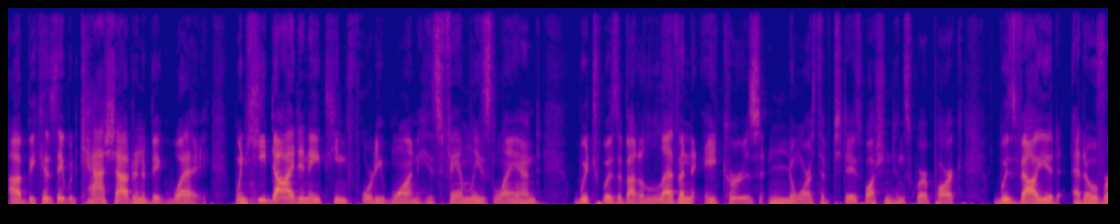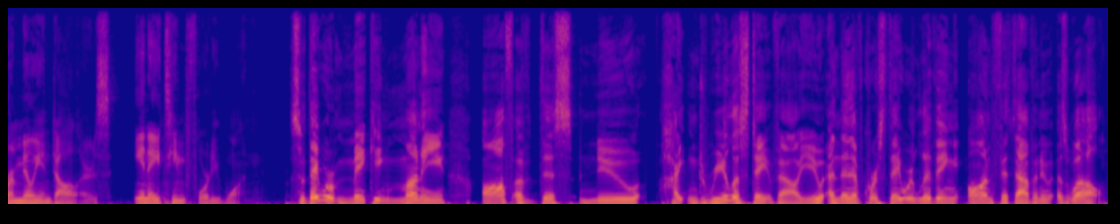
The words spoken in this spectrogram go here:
uh, because they would cash out in a big way. When he died in 1841, his family's land, which was about 11 acres north of today's Washington Square Park, was valued at over a million dollars in 1841. So they were making money off of this new heightened real estate value. And then, of course, they were living on Fifth Avenue as well.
